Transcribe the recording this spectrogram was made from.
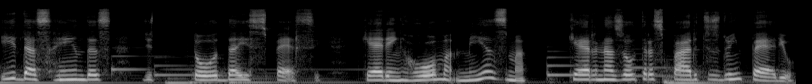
e das rendas de toda espécie, quer em Roma mesma, quer nas outras partes do império.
